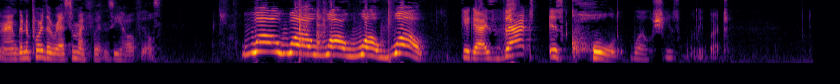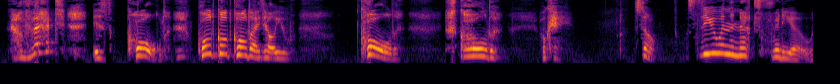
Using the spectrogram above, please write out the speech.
Alright, I'm going to pour the rest of my foot and see how it feels. Whoa, whoa, whoa, whoa, whoa! Okay, guys, that is cold. Whoa, she's really wet. Now that is cold. Cold, cold, cold, I tell you. Cold. Just cold. Okay. So, see you in the next video.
